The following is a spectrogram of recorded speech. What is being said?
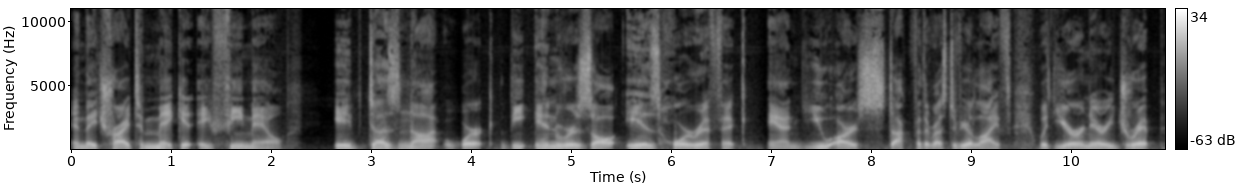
and they try to make it a female, it does not work. The end result is horrific and you are stuck for the rest of your life with urinary drip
